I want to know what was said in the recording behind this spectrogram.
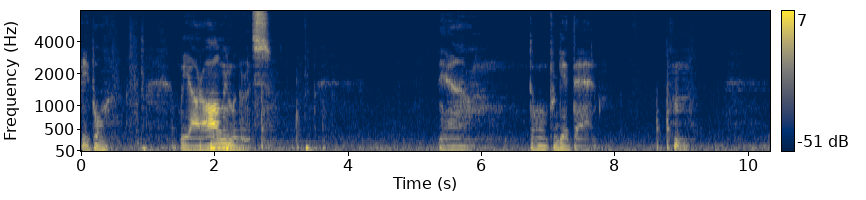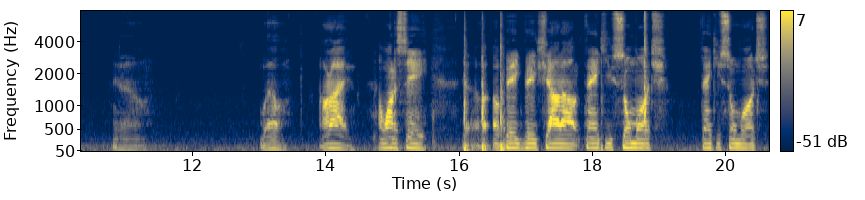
people. We are all immigrants. Yeah. Don't forget that. Hmm. Yeah. Well, all right. I want to say a, a big, big shout out. Thank you so much. Thank you so much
